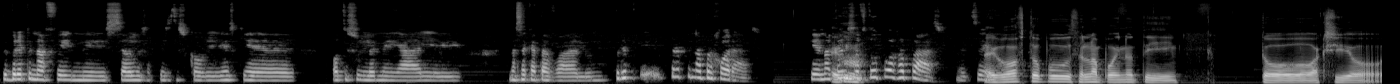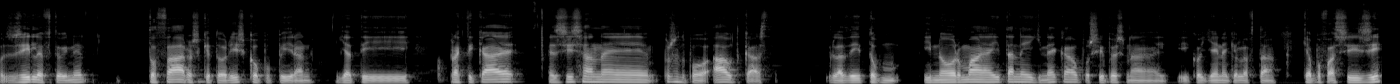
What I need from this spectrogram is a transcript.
Δεν πρέπει να αφήνεις σε όλες αυτές τις δυσκολίες και ό,τι σου λένε οι άλλοι να σε καταβάλουν. Πρέπει, πρέπει να προχωράς και να κάνεις αυτό που αγαπάς. Έτσι. Εγώ αυτό που θέλω να πω είναι ότι το αξιοζήλευτο είναι το θάρρος και το ρίσκο που πήραν γιατί πρακτικά ζήσανε, πώς να το πω, outcast. Δηλαδή το, η νόρμα ήταν η γυναίκα, όπως είπες, να, η οικογένεια και όλα αυτά. Και αποφασίζει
